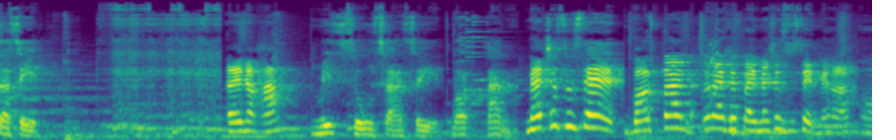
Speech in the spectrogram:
ซาเซต อะไรนะคะมิสซูซาเซตบอสตันแมสซาชูเซตส์บอสตันเจ้านายเคยไปแมสซาชูเซตส์ไหมคะ อ๋อ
